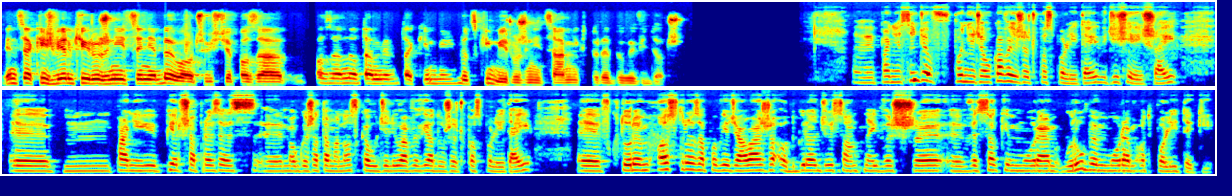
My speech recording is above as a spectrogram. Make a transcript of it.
Więc jakiejś wielkiej różnicy nie było, oczywiście poza, poza no, tam takimi ludzkimi różnicami, które były widoczne. E, panie sędzio, w poniedziałkowej Rzeczpospolitej, w dzisiejszej, e, pani pierwsza prezes e, Małgorzata Manowska udzieliła wywiadu Rzeczpospolitej, w którym ostro zapowiedziała, że odgrodzi Sąd Najwyższy wysokim murem, grubym murem od polityki.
